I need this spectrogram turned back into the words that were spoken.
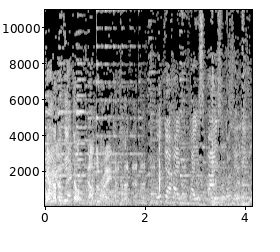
Buon appetito! 嗰只系系 spice 嗰只嚟。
